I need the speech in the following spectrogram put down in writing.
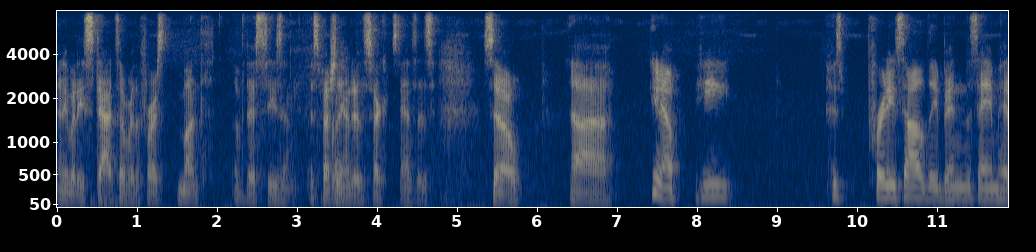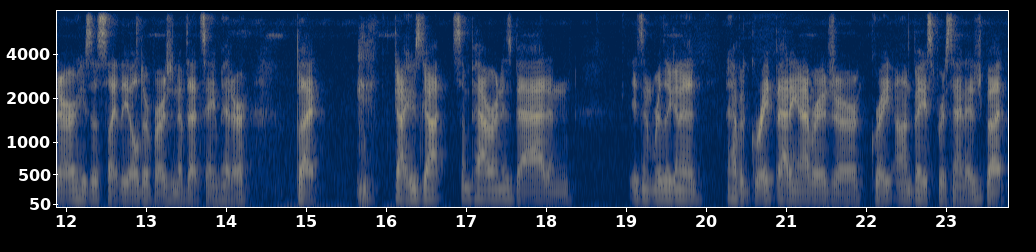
anybody's stats over the first month of this season, especially right. under the circumstances. So, uh, you know, he has pretty solidly been the same hitter. He's a slightly older version of that same hitter, but guy who's got some power in his bat and isn't really going to have a great batting average or great on base percentage, but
